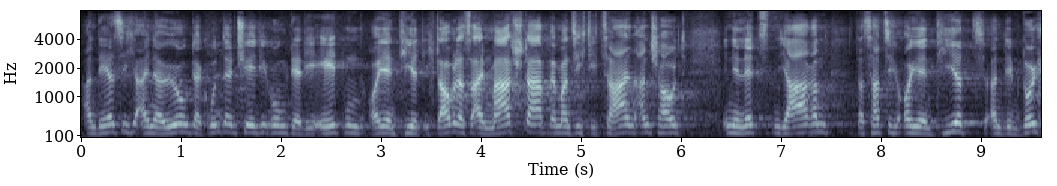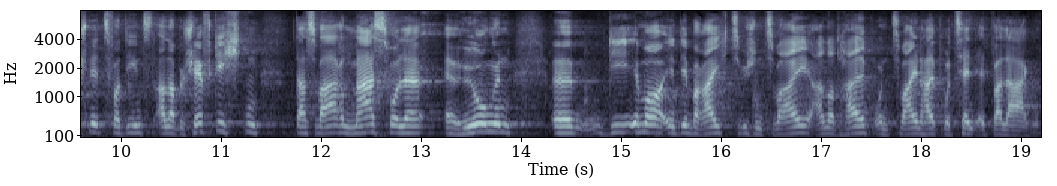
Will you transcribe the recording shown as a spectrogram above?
an der sich eine Erhöhung der Grundentschädigung der Diäten orientiert. Ich glaube, das ist ein Maßstab, wenn man sich die Zahlen anschaut in den letzten Jahren. Das hat sich orientiert an dem Durchschnittsverdienst aller Beschäftigten. Das waren maßvolle Erhöhungen, ähm, die immer in dem Bereich zwischen 2, 1,5 und 2,5% etwa lagen.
